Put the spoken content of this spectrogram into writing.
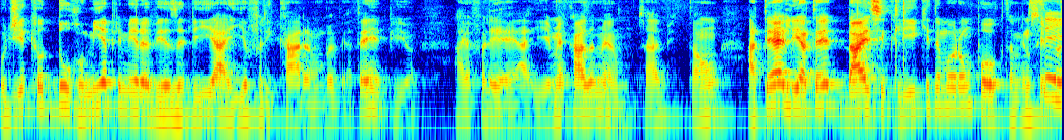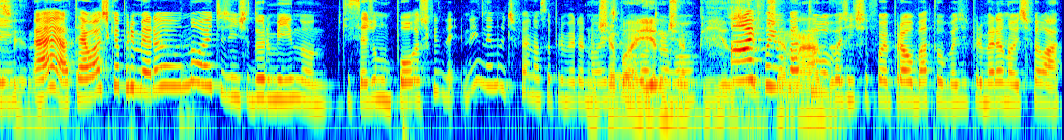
O dia que eu dormi a primeira vez ali, aí eu falei, caramba, até arrepio. Aí eu falei, é, aí é minha casa mesmo, sabe? Então, até ali, até dar esse clique demorou um pouco também, não sei pra você, né? É, até eu acho que a primeira noite a gente dormindo, que seja num posto, acho que nem, nem lembro onde foi a nossa primeira Não noite. tinha no banheiro, não tinha piso, Ai, não foi em tinha Ubatuba, nada. a gente foi pra Ubatuba, a gente, primeira noite foi lá.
